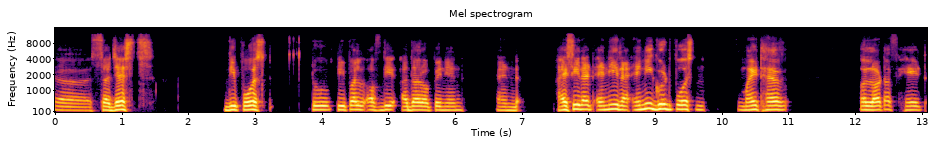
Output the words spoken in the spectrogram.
uh, suggests the post to people of the other opinion and I see that any any good post might have a lot of hate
